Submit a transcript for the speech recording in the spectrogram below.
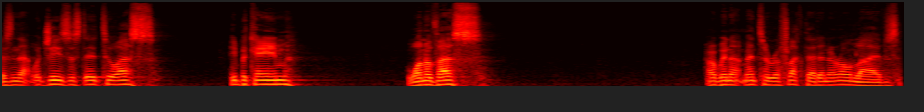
Isn't that what Jesus did to us? He became one of us? Are we not meant to reflect that in our own lives?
